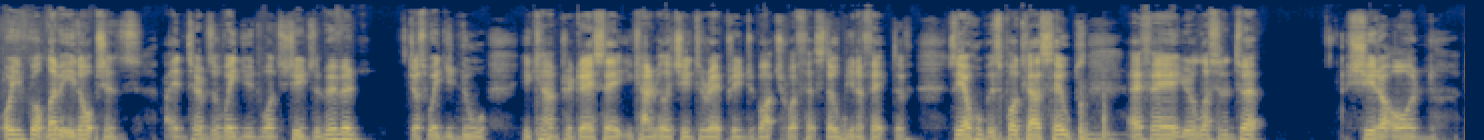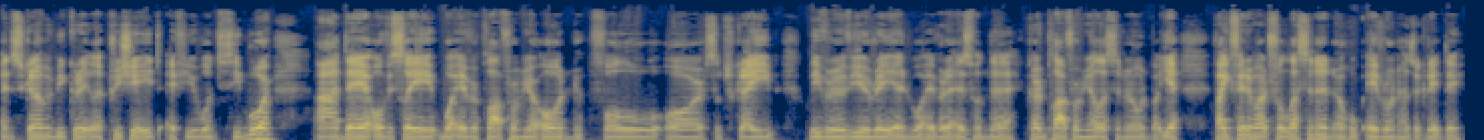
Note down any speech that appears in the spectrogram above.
or you've got limited options. In terms of when you'd want to change the movement, just when you know you can't progress it, you can't really change the rep range much with it still being effective. So yeah, I hope this podcast helps. If uh, you're listening to it, share it on Instagram would be greatly appreciated if you want to see more. And uh, obviously, whatever platform you're on, follow or subscribe, leave a review, rating, whatever it is on the current platform you're listening on. But yeah, thank you very much for listening. I hope everyone has a great day.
